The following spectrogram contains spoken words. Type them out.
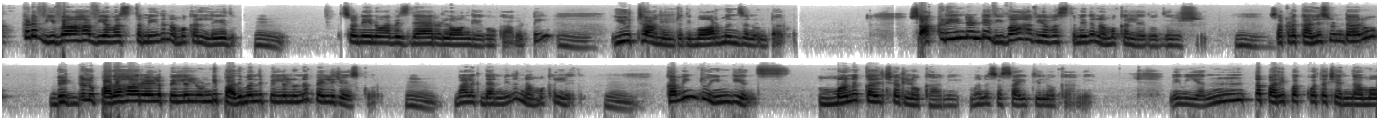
అక్కడ వివాహ వ్యవస్థ మీద నమ్మకం లేదు. ఉమ్, సో నేను I was there long ago కాబట్టి యూటా అని ఉంటుంది మార్మన్స్ అని ఉంటారు. సో అక్కడ ఏంటంటే వివాహ వ్యవస్థ మీద నమ్మకం లేదు ఉదయశ్రీ. సో అక్కడ కలిసి ఉంటారు బిడ్డలు పదహారేళ్ళ పిల్లలు ఉండి పది మంది పిల్లలు ఉన్నా పెళ్ళి చేసుకోరు. వాళ్ళకి దాని మీద నమ్మకం లేదు. కమింగ్ టు ఇండియన్స్ మన కల్చర్లో కానీ మన సొసైటీలో కానీ మేము ఎంత పరిపక్వత చెందామో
